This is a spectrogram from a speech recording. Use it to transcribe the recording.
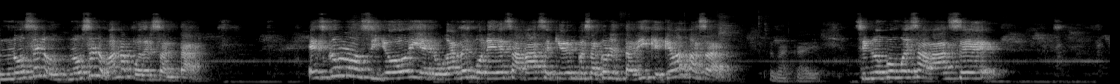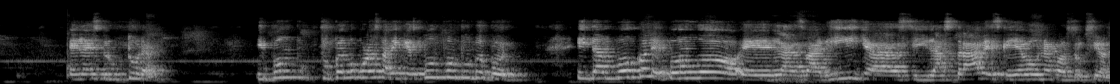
No se lo, no se lo van a poder saltar. Es como si yo hoy, en lugar de poner esa base, quiero empezar con el tabique. ¿Qué va a pasar? Se va a caer. Si no pongo esa base en la estructura y pum, pongo puros tabiques, pum, pum, pum, pum, pum. Y tampoco le pongo eh, las varillas y las traves que lleva una construcción.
